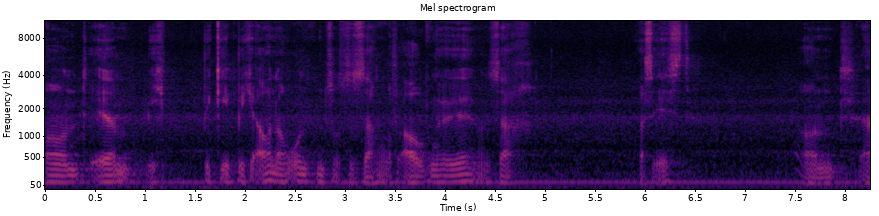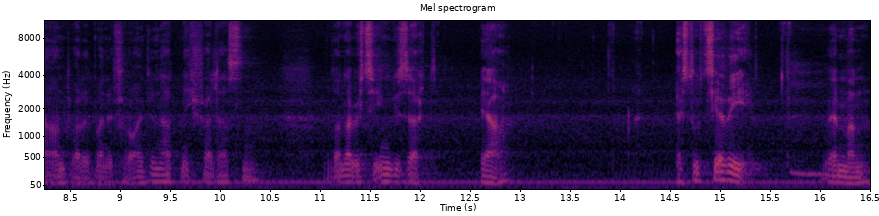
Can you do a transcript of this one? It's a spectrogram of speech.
Und ähm, ich begebe mich auch nach unten sozusagen auf Augenhöhe und sage, was ist? Und er antwortet, meine Freundin hat mich verlassen. Und dann habe ich zu ihm gesagt, ja, es tut sehr weh, mhm. wenn man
